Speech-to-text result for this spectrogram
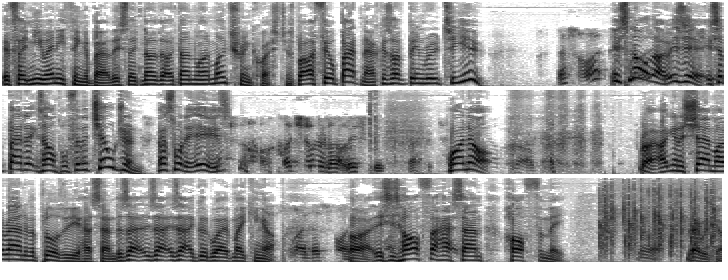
if they knew anything about this, they'd know that I don't like motoring questions. But I feel bad now because I've been rude to you. That's all right. It's not though, is it? It's a bad example for the children. That's what it is. My children aren't listening. Why not? Right, I'm going to share my round of applause with you, Hassan. Does that is that is that a good way of making up? Fine, that's fine. All right, this is half for Hassan, half for me. There we go.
